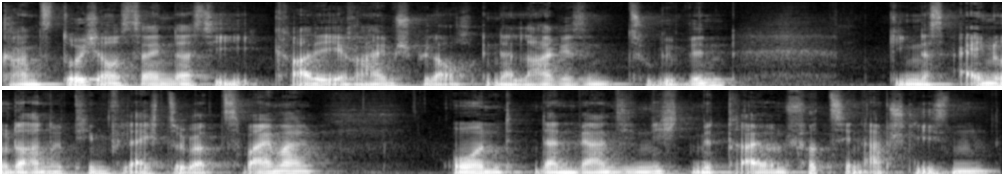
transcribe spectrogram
kann es durchaus sein, dass sie gerade ihre Heimspiele auch in der Lage sind zu gewinnen. Gegen das ein oder andere Team vielleicht sogar zweimal. Und dann werden sie nicht mit 3 und 14 abschließen,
